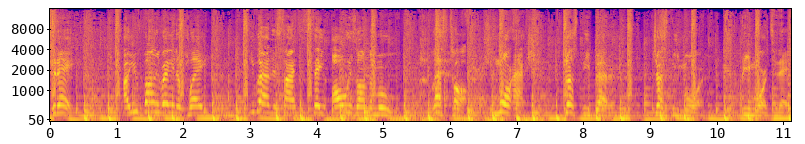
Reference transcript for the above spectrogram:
today. Are you finally ready to play? You gotta decide to stay always on the move. Less talk, more action. Just be better. Just be more. Be more today.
